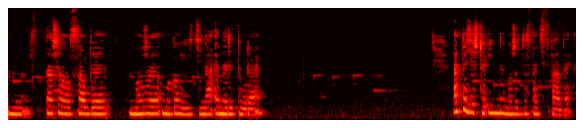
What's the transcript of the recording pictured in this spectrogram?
Mm, starsze osoby może mogą iść na emeryturę. A ktoś jeszcze inny może dostać spadek.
